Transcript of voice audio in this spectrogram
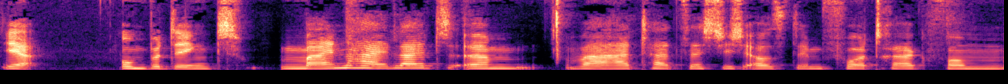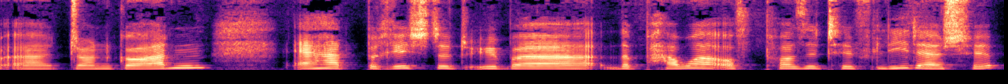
Ja, Unbedingt. Mein Highlight ähm, war tatsächlich aus dem Vortrag vom äh, John Gordon. Er hat berichtet über the power of positive leadership,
